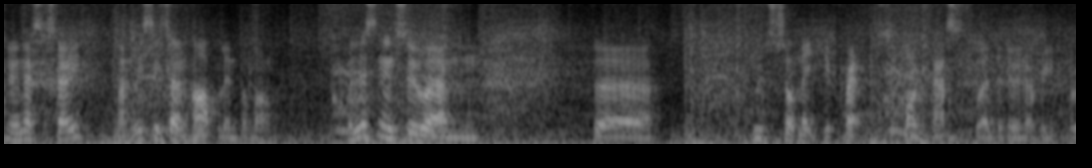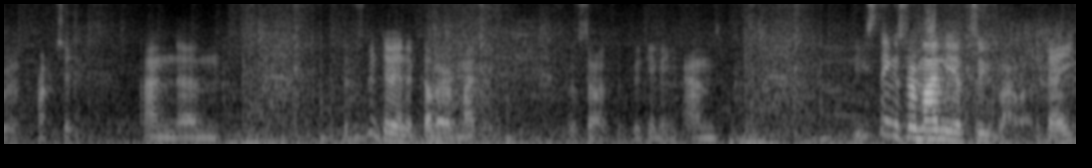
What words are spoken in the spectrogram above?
Necessary. Like, this is don't half limp along. But listening to um, the Roots Shall Make You a podcast where they're doing a read-through of Pratchett, and um, they've just been doing a Colour of Magic, so start at the beginning, and these things remind me of Twoflower, okay?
